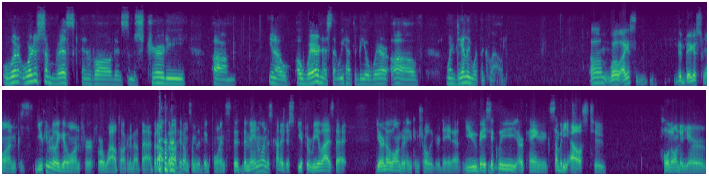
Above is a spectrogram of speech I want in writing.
what What are some risks involved in some security, um, you know, awareness that we have to be aware of when dealing with the cloud? Um, well, I guess the biggest one, because you can really go on for, for a while talking about that, but I'll, but I'll hit on some of the big points. The, the main one is kind of just you have to realize that you're no longer in control of your data. You basically are paying somebody else to hold on to your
